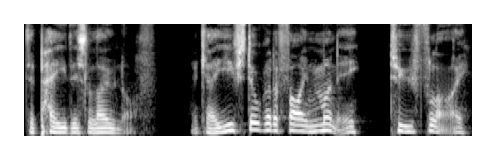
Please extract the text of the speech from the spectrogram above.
to pay this loan off. Okay. You've still got to find money to fly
